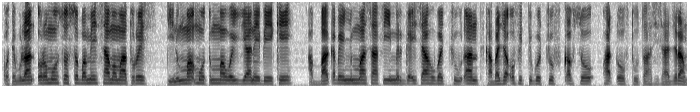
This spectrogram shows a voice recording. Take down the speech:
Qote bulaan Oromoo sossobamee saamamaa tures diinummaa mootummaa wayyaanee beekee abbaa qabeenyummaa isaa fi mirga isaa hubachuudhaan kabaja ofitti gochuuf qabsoo hadhooftuu taasisaa jira.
